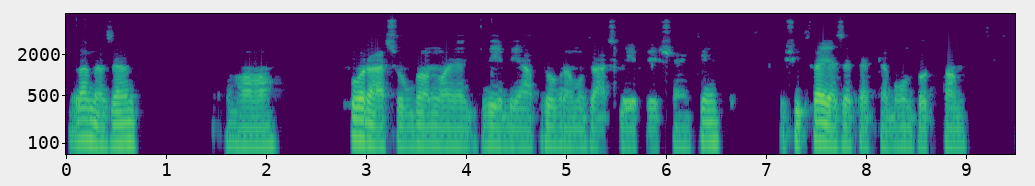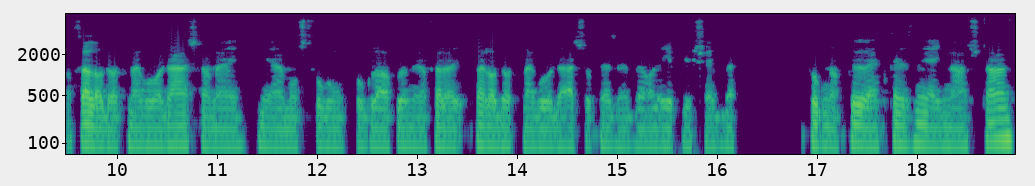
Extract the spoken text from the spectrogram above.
lemezen a forrásokban van egy VBA programozás lépésenként, és itt fejezetekre bontottam a feladat megoldást, amelynél most fogunk foglalkozni, a feladat megoldások ezekbe a lépésekbe fognak következni egymástán,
